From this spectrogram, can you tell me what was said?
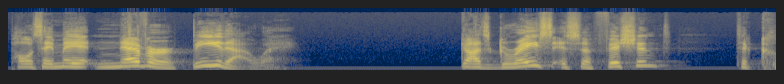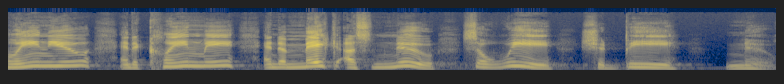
Paul would say, may it never be that way. God's grace is sufficient to clean you and to clean me and to make us new. So we should be new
